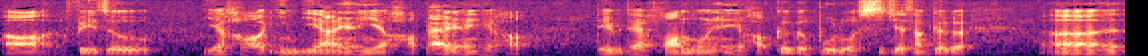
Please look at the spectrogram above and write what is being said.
啊，非洲。也好，印第安人也好，白人也好，对不对？黄种人也好，各个部落，世界上各个，呃，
